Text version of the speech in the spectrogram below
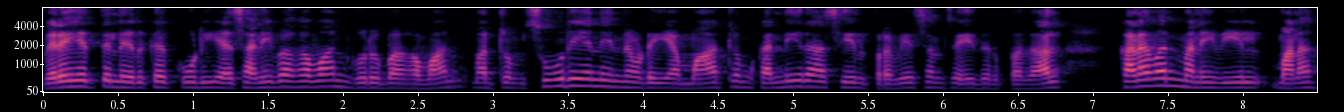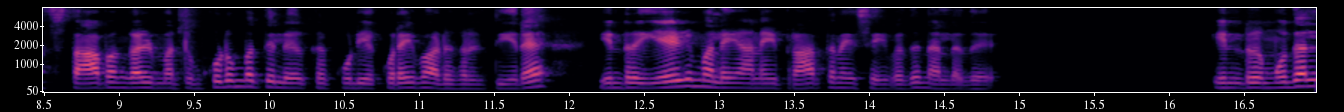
விரயத்தில் இருக்கக்கூடிய சனி பகவான் குரு பகவான் மற்றும் சூரியனினுடைய மாற்றம் கன்னிராசியில் பிரவேசம் செய்திருப்பதால் கணவன் மனைவியில் மனஸ்தாபங்கள் மற்றும் குடும்பத்தில் இருக்கக்கூடிய குறைபாடுகள் தீர இன்று ஏழுமலையானை பிரார்த்தனை செய்வது நல்லது. இன்று முதல்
